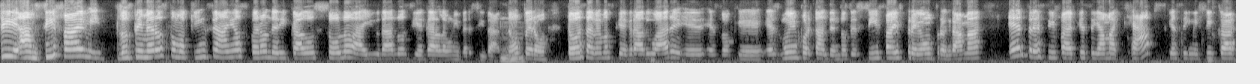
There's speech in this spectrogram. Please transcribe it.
Sí, um, C5, los primeros como 15 años fueron dedicados solo a ayudarlos a llegar a la universidad, ¿no? Pero todos sabemos que graduar es, eh, es, lo que es muy importante. Entonces C5 creó un programa entre C5 que se llama CAPS, que significa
